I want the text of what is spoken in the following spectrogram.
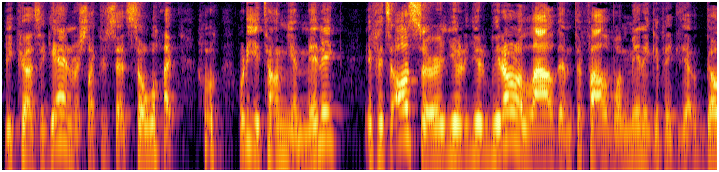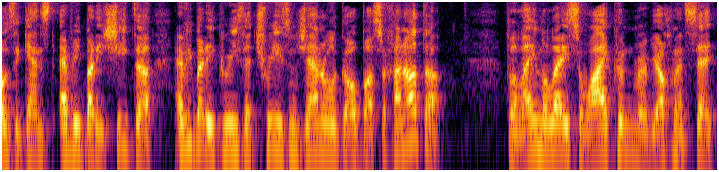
because again, Rish Lakish said, so what? what are you telling me a minute? If it's usher, you, you, we don't allow them to follow a minig if it goes against everybody's shita. Everybody agrees that trees in general go basar chanata. So why couldn't Rabbi Yochanan said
